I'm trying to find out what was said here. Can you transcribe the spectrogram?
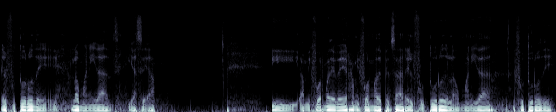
El futuro de la humanidad, ya sea y a mi forma de ver, a mi forma de pensar, el futuro de la humanidad, el futuro de,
